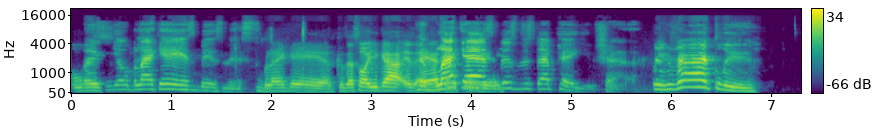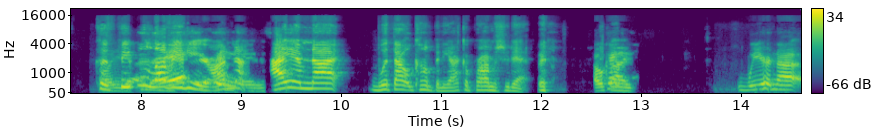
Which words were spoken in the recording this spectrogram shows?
Like, Your black ass business. black ass, because that's all you got is The ass black ass opinions. business that pay you, child. exactly. Because Oh, people love it here. I'm not. I am not without company. I can promise you that. Okay, Like, we are not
